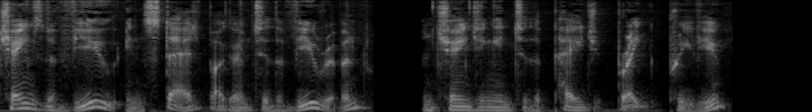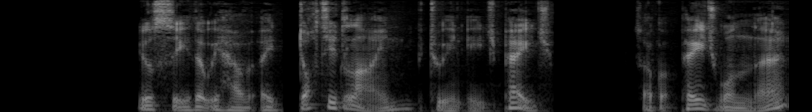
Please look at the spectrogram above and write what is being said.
change the view instead by going to the view ribbon and changing into the page break preview, you'll see that we have a dotted line between each page. So I've got page one there,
